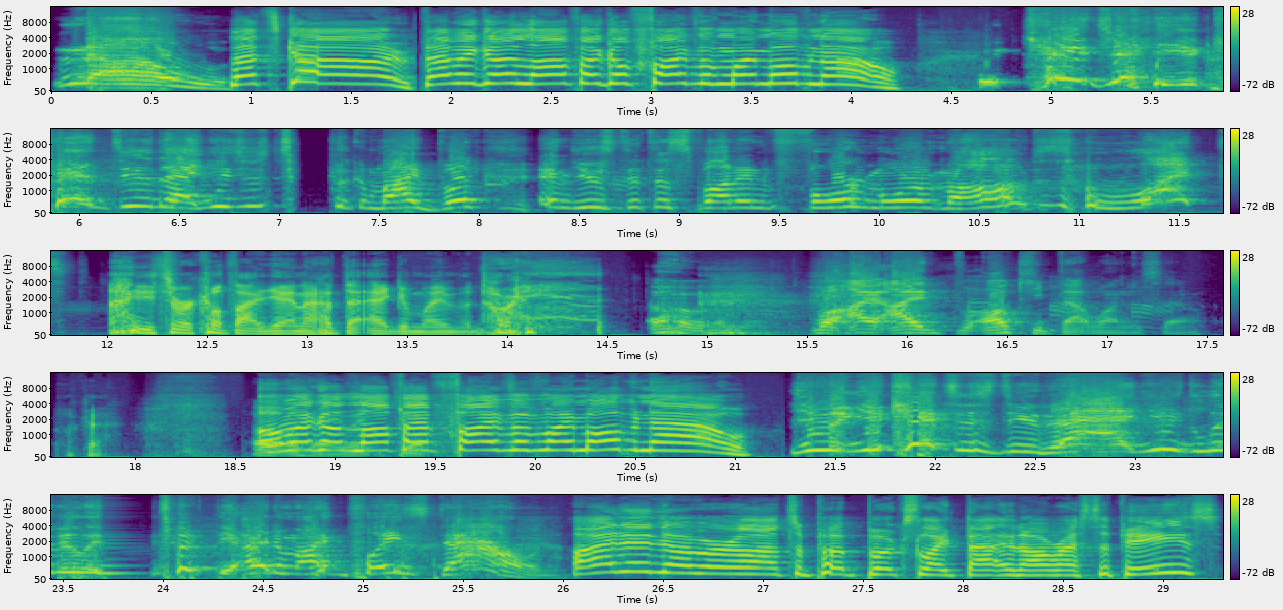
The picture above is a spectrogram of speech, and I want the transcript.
No! Let's go! There we go, Laugh. I got five of my mob now. KJ, you can't do that. You just took my book and used it to spawn in four more mobs? What? I need to record that again. I had the egg in my inventory. Oh, well, I, I, I'll keep that one, so. okay. Oh, oh, my okay, god, Laugh, I five of my mob now. You, you can't just do that. You literally took the item I placed down. I didn't know we were allowed to put books like that in our recipes.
